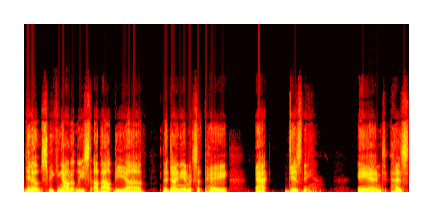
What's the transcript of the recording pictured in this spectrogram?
you know, speaking out at least about the uh, the dynamics of pay at Disney, and has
